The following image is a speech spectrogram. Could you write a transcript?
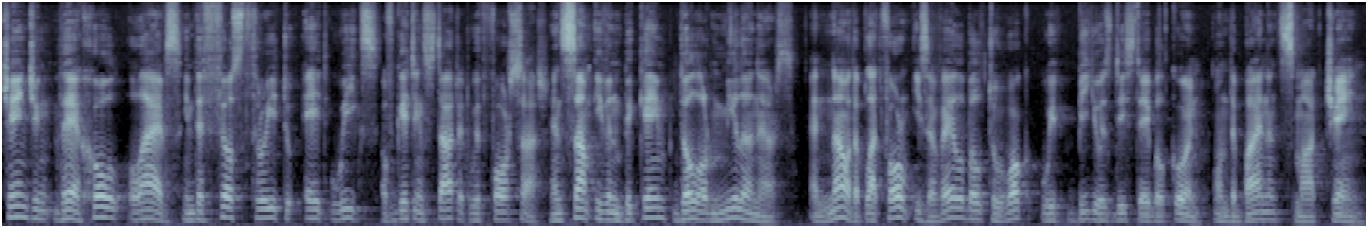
changing their whole lives in the first 3 to 8 weeks of getting started with Forsage, and some even became dollar millionaires. And now the platform is available to work with BUSD stablecoin on the Binance Smart Chain.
